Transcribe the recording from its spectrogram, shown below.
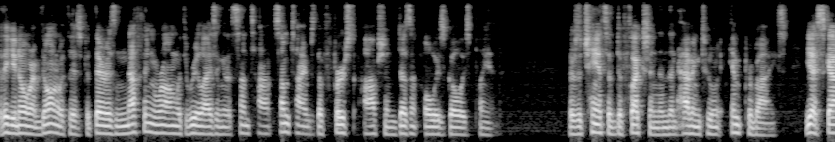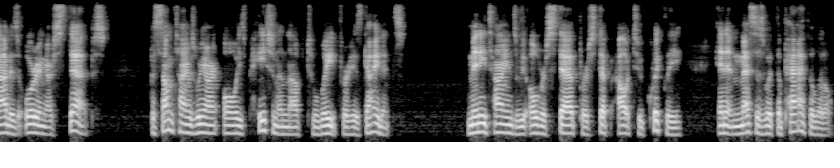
I think you know where I'm going with this, but there is nothing wrong with realizing that sometimes, sometimes the first option doesn't always go as planned. There's a chance of deflection and then having to improvise. Yes, God is ordering our steps, but sometimes we aren't always patient enough to wait for His guidance. Many times we overstep or step out too quickly, and it messes with the path a little.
